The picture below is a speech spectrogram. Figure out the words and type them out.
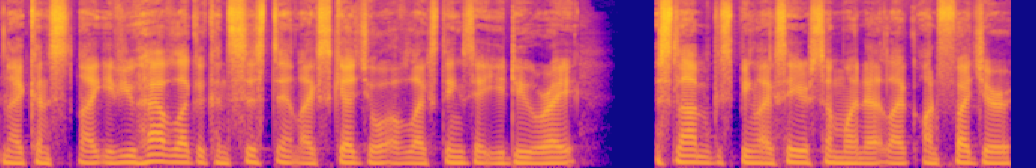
like cons- like if you have like a consistent like schedule of like things that you do, right? Islamic speaking, like say you're someone that like on Fajr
